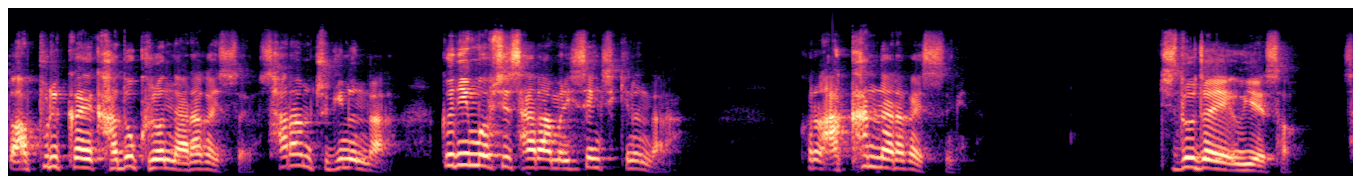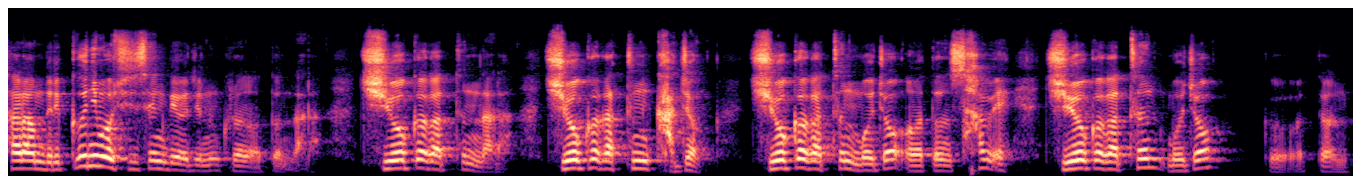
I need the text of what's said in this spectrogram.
또 아프리카에 가도 그런 나라가 있어요. 사람 죽이는 나라, 끊임없이 사람을 희생시키는 나라. 그런 악한 나라가 있습니다. 지도자에 의해서 사람들이 끊임없이 희생되어지는 그런 어떤 나라. 지옥과 같은 나라, 지옥과 같은 가정, 지옥과 같은 뭐죠? 어떤 사회, 지옥과 같은 뭐죠? 그 어떤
